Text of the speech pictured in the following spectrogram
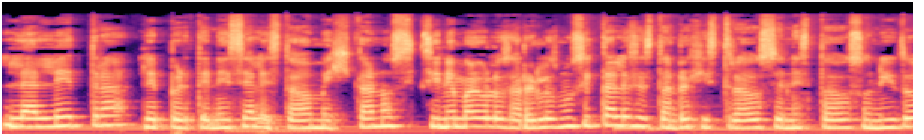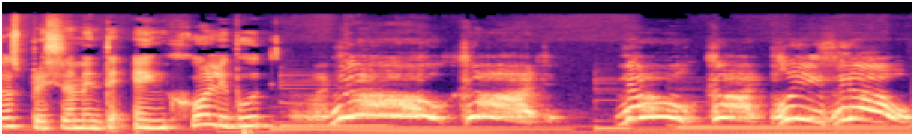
la letra le pertenece al Estado mexicano, sin embargo los arreglos musicales están registrados en Estados Unidos, precisamente en Hollywood. No, God! No, God, please, no!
